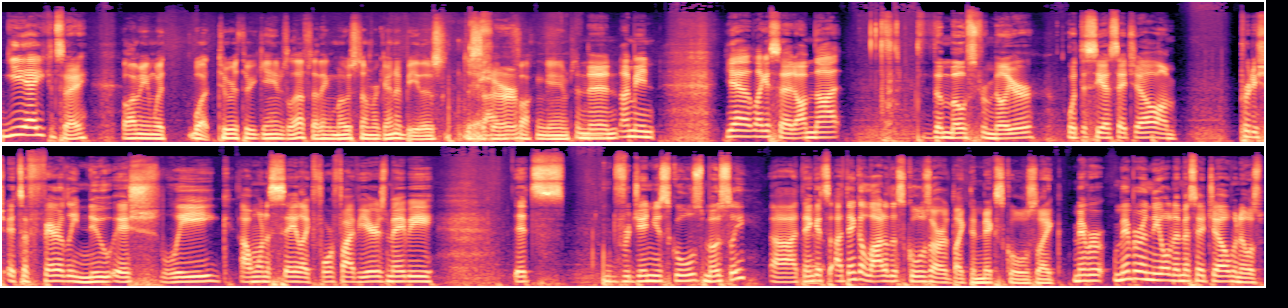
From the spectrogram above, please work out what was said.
yeah, you could say. Well, I mean, with what two or three games left, I think most of them are going to be those deciding Sure. fucking games. And then, I mean, yeah, like I said, I'm not the most familiar with the CSHL. I'm pretty sure it's a fairly new-ish league. I want to say like four or five years, maybe. It's Virginia schools mostly. Uh, I think it's. I think a lot of the schools are like the mixed schools. Like remember, remember in the old MSHL when it was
